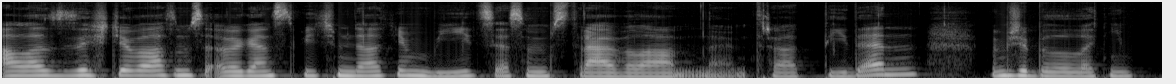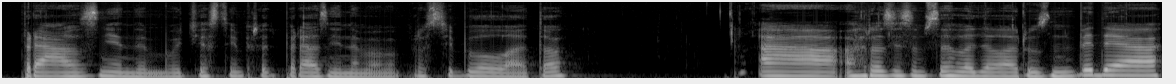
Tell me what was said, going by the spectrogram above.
ale zjišťovala jsem se o veganství čím dál tím víc. Já jsem strávila, nevím, třeba týden, vím, že bylo letní prázdniny, nebo těsně před prázdninami, prostě bylo léto. A hrozně jsem se hledala různé videa,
